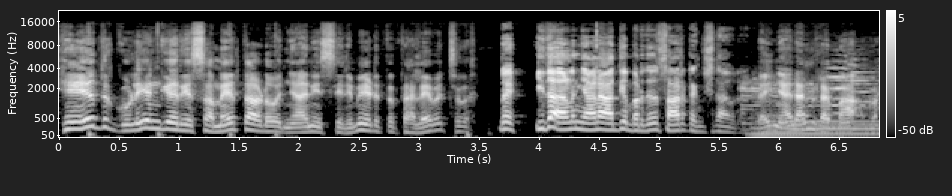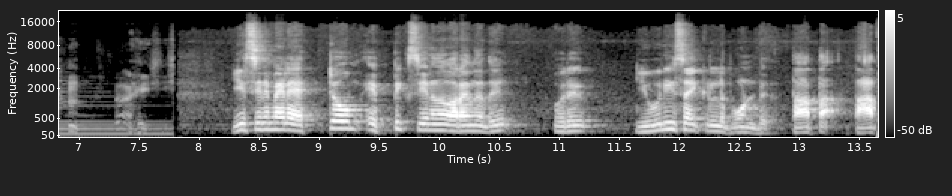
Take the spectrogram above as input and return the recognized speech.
ഏത് ഗുളിയം കയറിയ സമയത്താടോ ഞാൻ ഈ സിനിമ എടുത്ത് തലേ വെച്ചത്? ഇതാണ് ഞാൻ ആദ്യം പറഞ്ഞത് സാർ ടെൻഷൻ ആവുന്നത് ഞാനാണ് ഈ സിനിമയിലെ ഏറ്റവും എപ്പിക് സീൻ എന്ന് പറയുന്നത് ഒരു യൂണിസൈക്കിളിൽ പോകുന്നുണ്ട് താത്ത താത്ത.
